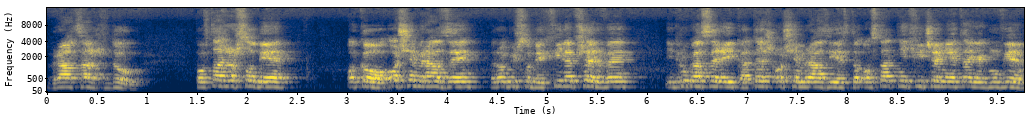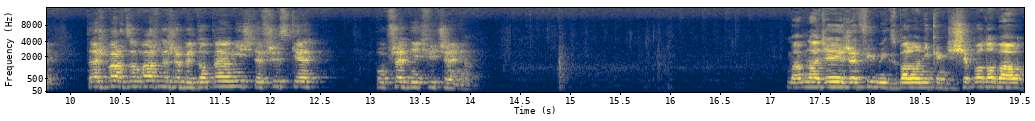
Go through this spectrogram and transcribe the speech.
wracasz w dół. Powtarzasz sobie około 8 razy, robisz sobie chwilę przerwy i druga seryjka też 8 razy. Jest to ostatnie ćwiczenie, tak jak mówiłem, też bardzo ważne, żeby dopełnić te wszystkie poprzednie ćwiczenia. Mam nadzieję, że filmik z balonikiem Ci się podobał.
